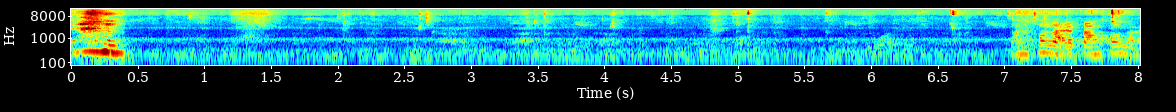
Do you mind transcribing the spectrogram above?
ตังเท่าไหร่ตังเท่าไหร่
